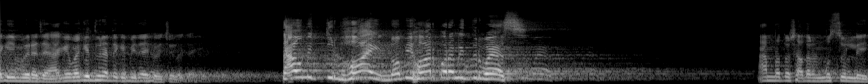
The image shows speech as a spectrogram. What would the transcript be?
আগেই মরে যায়, আগে আগে দুনিয়া থেকে বিদায় হয়ে চলে যায়। তাও মৃত্যুর ভয়, নবী হওয়ার পরে মৃত্যুর ভয় আছে। আমরা তো সাধারণ মুসল্লি,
